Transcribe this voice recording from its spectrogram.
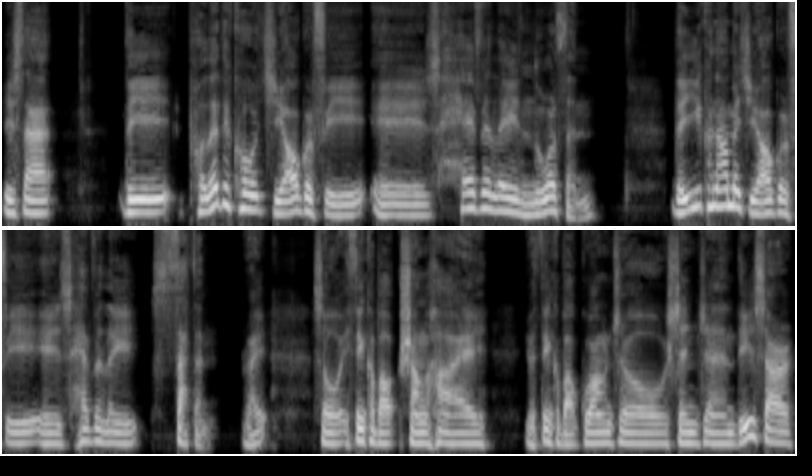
is that the political geography is heavily northern the economic geography is heavily southern, right? So you think about Shanghai, you think about Guangzhou, Shenzhen. These are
